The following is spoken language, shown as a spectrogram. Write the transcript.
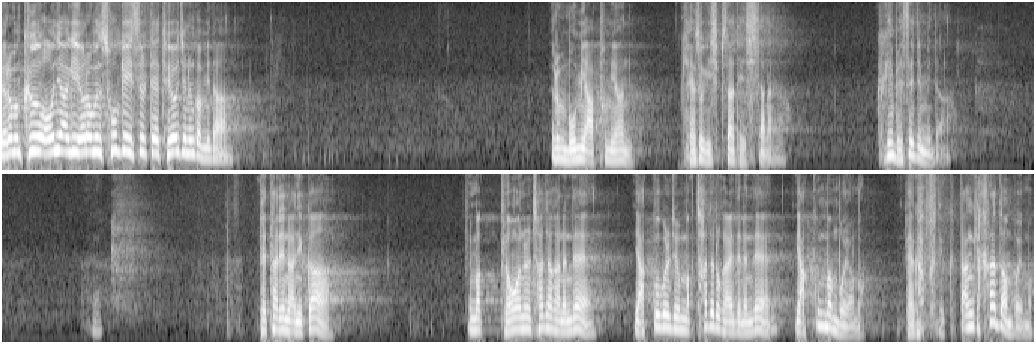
여러분 그 언약이 여러분 속에 있을 때 되어지는 겁니다. 여러분 몸이 아프면 계속 24 되시잖아요. 그게 메시지입니다. 배탈이 나니까 막 병원을 찾아가는데 약국을 지금 막 찾으러 가야 되는데 약국만 보여 막 배가 아프니까 딴 게 하나도 안 보여 뭐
